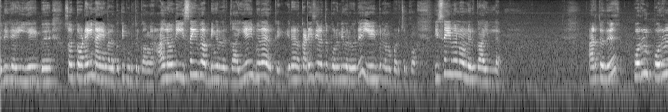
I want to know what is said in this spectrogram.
எதுகை இயைபு ஸோ தொடை நயங்களை பற்றி கொடுத்துருக்காங்க. அதில் வந்து இசைவு அப்படிங்கிறது இருக்கா? இயைபு தான் இருக்குது கடைசி எழுத்து பொருந்தி வருவது இயைபுன்னு நம்ம படிச்சிருப்போம். இசைவுன்னு ஒன்று இருக்கா? இல்லை. அடுத்தது பொருள் பொருள்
